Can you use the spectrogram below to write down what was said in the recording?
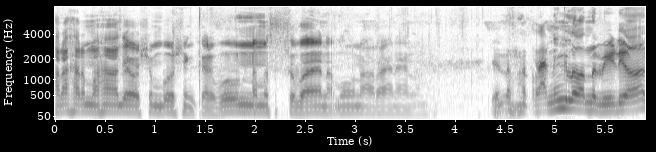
హర హర మహాదేవ శంభో శంకర్ ఓం నమ శివాయ నమో నారాయణ నమ. రన్నింగ్లో ఉన్న వీడియో?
